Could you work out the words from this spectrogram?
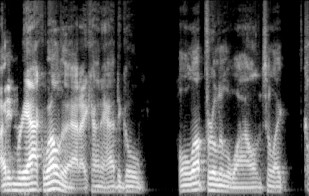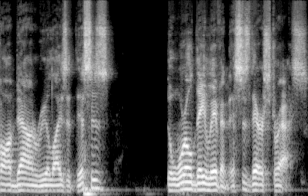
I didn't react well to that. I kind of had to go hole up for a little while until I calmed down and realized that this is the world they live in. This is their stress.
